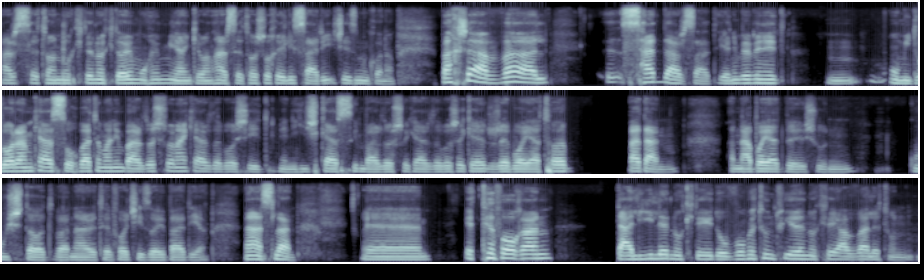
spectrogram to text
هر سه تا نکته نکته های مهمی هن که من هر سه تاشو خیلی سریع چیز می‌کنم. بخش اول صد درصد. یعنی ببینید امیدوارم که از صحبت من این برداشت رو نکرده باشید. یعنی هیچ کس این برداشت رو کرده باشه که روایت ها بدن و نباید بهشون گوش داد و نراتیف ها چیزای بدی هن. نه اصلا. اتفاقا دلیل نکته دومتون توی نکته اولتون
